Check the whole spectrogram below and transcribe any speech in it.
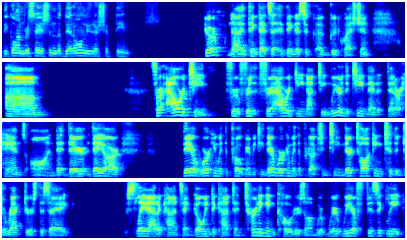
the conversation with their own leadership team? Sure. No, I think that's a, I think that's a, a good question. Um, for our team, for for for our DNOC team, we are the team that that are hands on. That they're they are they are working with the programming team. They're working with the production team. They're talking to the directors to say, slate out of content, go into content, turning encoders on. We're, we're we are physically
